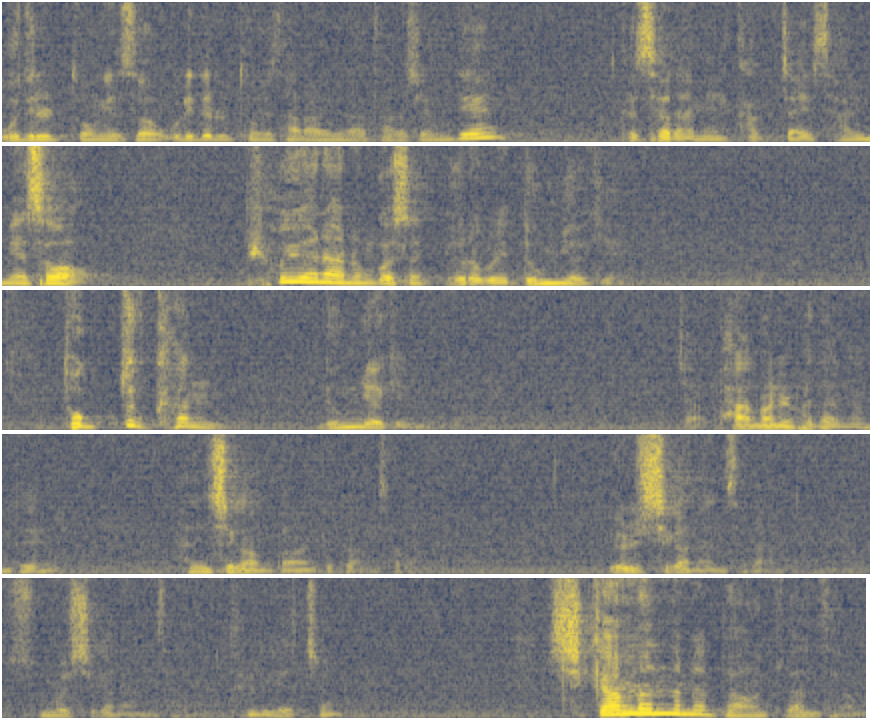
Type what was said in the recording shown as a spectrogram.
우리를 통해서 우리들을 통해서 하나님이 나타나시는데 그 사람의 각자의 삶에서 표현하는 것은 여러분의 능력이에요. 독특한 능력입니다. 자 방언을 받았는데 1시간 방언 기도한 사람 10시간 한 사람 20시간 한 사람. 틀리겠죠? 시간만 나면 방언 기도 한 사람은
